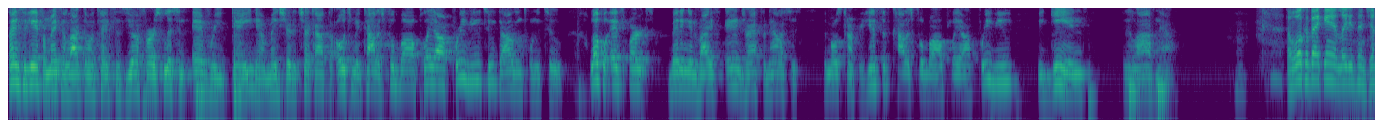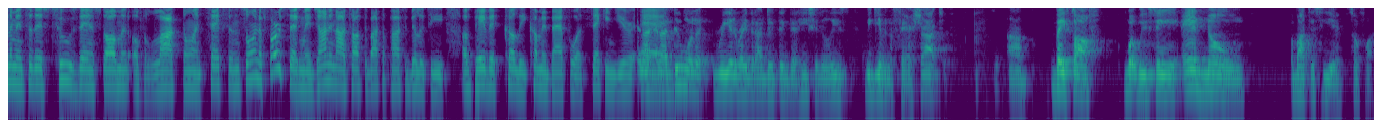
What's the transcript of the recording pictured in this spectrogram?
Thanks again for making Locked On Texas your first listen every day. Now make sure to check out the Ultimate College Football Playoff Preview 2022. Local experts, betting advice, and draft analysis the most comprehensive college football playoff preview begins in live now. And welcome back in, ladies and gentlemen, to this Tuesday installment of Locked On Texans. So, in the first segment, John and I talked about the possibility of David Culley coming back for a second year. And, as... I, and I, do want to reiterate that I do think that he should at least be given a fair shot uh, based off what we've seen and known about this year so far.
